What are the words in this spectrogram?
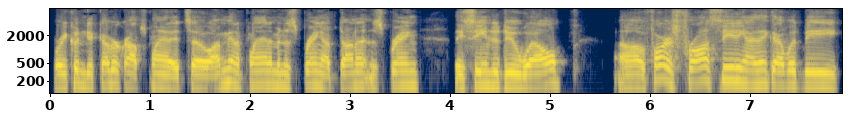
where he couldn't get cover crops planted. So I'm going to plant them in the spring. I've done it in the spring. They seem to do well. Uh, as far as frost seeding, I think that would be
